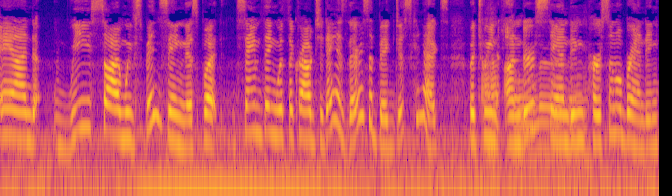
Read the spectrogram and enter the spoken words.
and we saw and we've been seeing this, but same thing with the crowd today is there is a big disconnect between understanding personal branding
